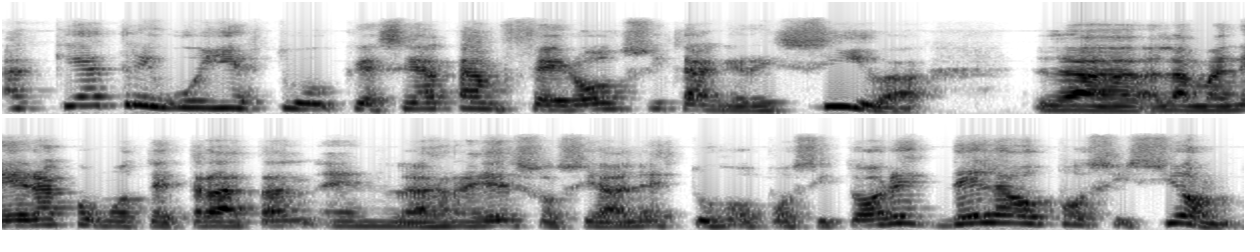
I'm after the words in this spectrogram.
¿A qué atribuyes tú que sea tan feroz y tan agresiva la, la, manera como te tratan en las redes sociales tus opositores de la oposición,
